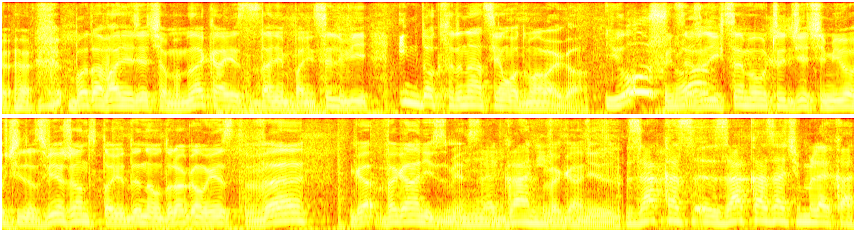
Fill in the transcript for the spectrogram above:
Bo dawanie dzieciom mleka jest zdaniem pani Sylwii indoktrynacją od małego. Już? Więc jeżeli chcemy uczyć dzieci miłości do zwierząt, to jedyną drogą jest we... Ga, weganizm jest. Weganizm. Weganizm. Zakaz, zakazać mleka.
